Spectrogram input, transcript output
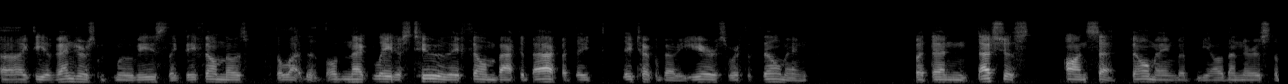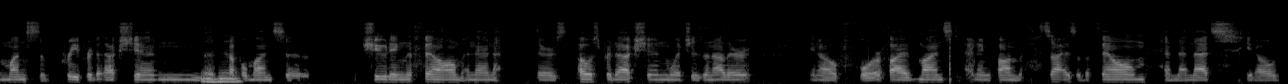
uh, like the Avengers movies, like they filmed those the, the, the latest two they filmed back to back, but they they took about a year's worth of filming. But then that's just on set filming, but you know then there's the months of pre-production, the mm-hmm. couple months of shooting the film, and then there's post production, which is another you know four or five months depending upon the size of the film, and then that's you know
